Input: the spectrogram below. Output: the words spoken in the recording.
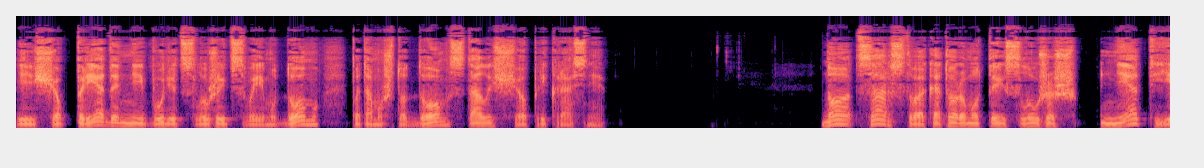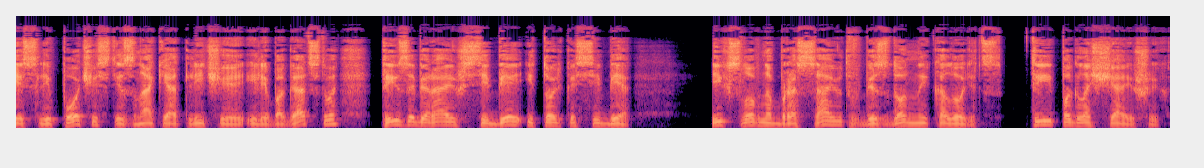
и еще преданней будет служить своему дому, потому что дом стал еще прекраснее. Но царство, которому ты служишь, нет, если почести, знаки отличия или богатства ты забираешь себе и только себе. Их словно бросают в бездонный колодец. Ты поглощаешь их,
